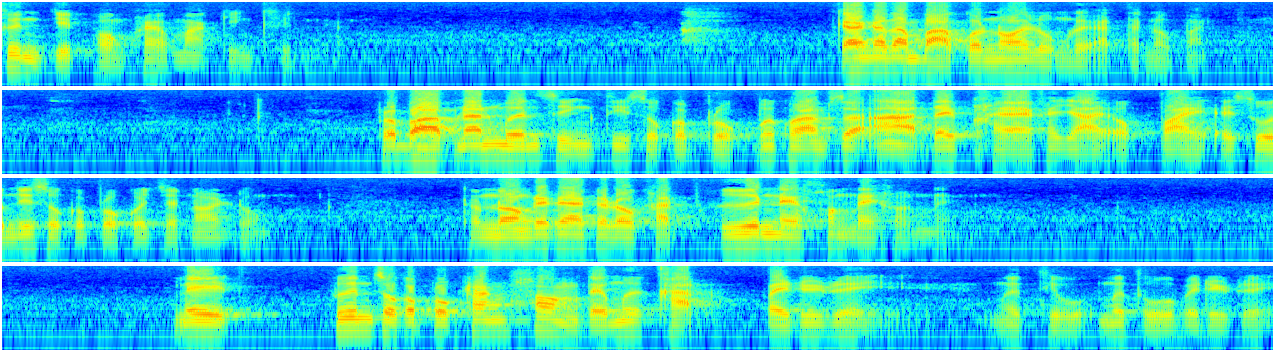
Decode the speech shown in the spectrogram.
ขึ้น จิตผ่องแผ้วมากยิ่งขึ้น การกระทำบาปก็น้อยลงโดยอัตโนมัติพระบาปนั้นเหมือนสิ่งที่สกปรก เมื่อความสะอาดได้แผ่ขยายออกไปไอ้ส่วนที่สกปรกก็จะน้อยลง ทำนองแรกๆก็เราขัดพื้นในห้องใดห้องหนึ่งในพื้นสกปรกทั้งห้อง แต่เมื่อขัดไปเรื่อยๆเมื่อถูเมื่อถูไปเรื่อย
